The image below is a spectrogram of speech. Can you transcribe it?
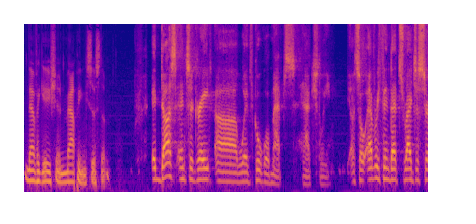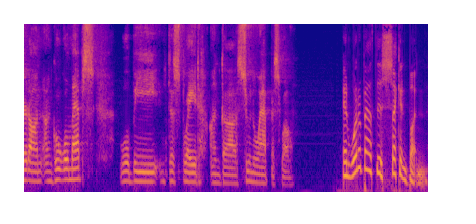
navigation mapping system? It does integrate uh, with Google Maps, actually. So everything that's registered on, on Google Maps will be displayed on the Sunu app as well. And what about this second button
